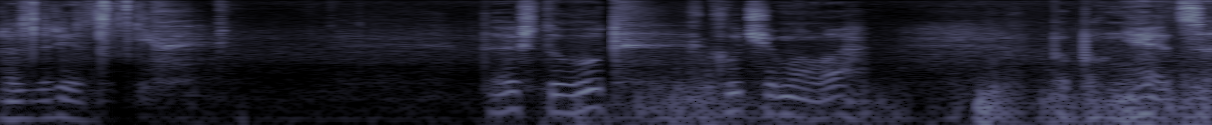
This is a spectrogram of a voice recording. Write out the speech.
разрезать их. Так что вот куча мала пополняется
